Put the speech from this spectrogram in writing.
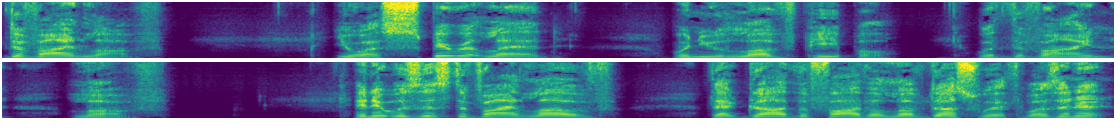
divine love. You are spirit led when you love people with divine love. And it was this divine love that God the Father loved us with, wasn't it?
